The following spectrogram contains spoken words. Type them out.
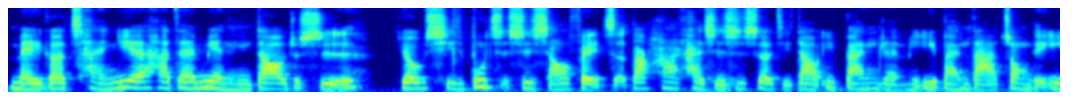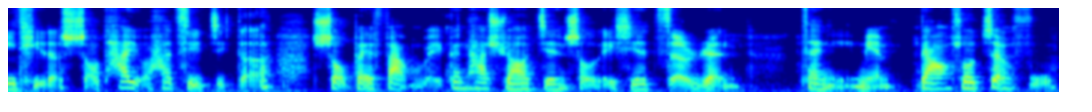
每个产业它在面临到就是。尤其不只是消费者，当它开始是涉及到一般人民、一般大众的议题的时候，它有它自己的守备范围，跟它需要坚守的一些责任在里面。比方说，政府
